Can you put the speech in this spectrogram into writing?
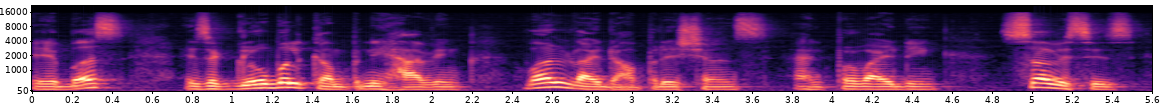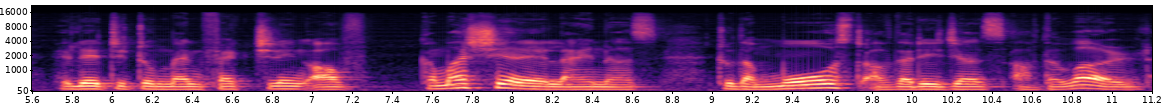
Airbus is a global company having worldwide operations and providing services related to manufacturing of commercial airliners to the most of the regions of the world.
